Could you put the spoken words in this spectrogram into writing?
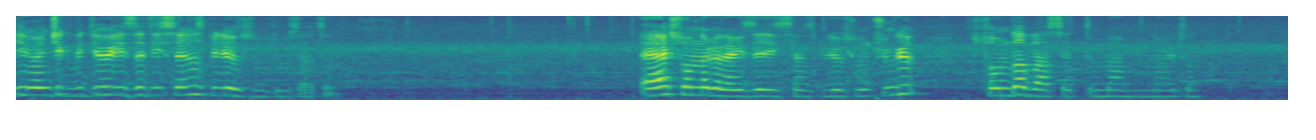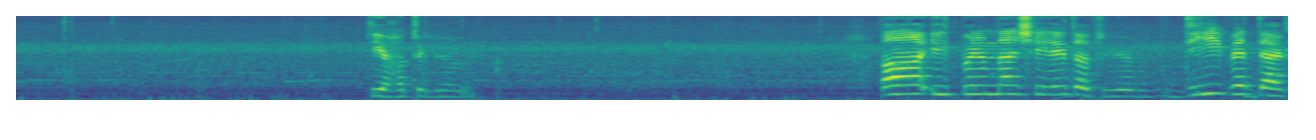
Bir önceki videoyu izlediyseniz biliyorsunuzdur zaten. Eğer sonuna kadar izlediyseniz biliyorsunuz. Çünkü sonda bahsettim ben bunlardan. Diye hatırlıyorum. Aa ilk bölümden şeyleri de hatırlıyorum. Di ve der.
